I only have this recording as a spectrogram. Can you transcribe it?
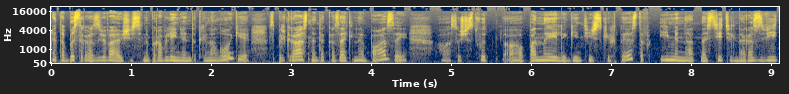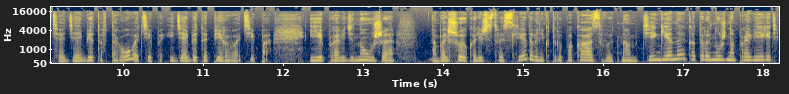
это быстро развивающееся направление эндокринологии с прекрасной доказательной базой. А, существуют а, панели генетических тестов именно относительно развития диабета второго типа и диабета первого типа. И проведено уже большое количество исследований, которые показывают нам те гены, которые нужно проверить,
